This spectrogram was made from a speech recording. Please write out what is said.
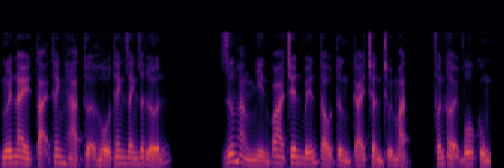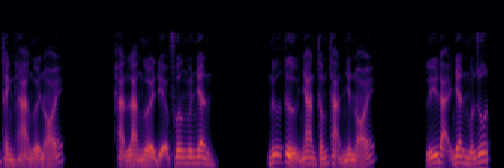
Người này tại thanh hà tựa hồ thanh danh rất lớn. Dương hằng nhìn qua trên bến tàu từng cái trần trụi mặt, phấn khởi vô cùng thanh hà người nói, hẳn là người địa phương nguyên nhân. Nữ tử nhan thấm thản như nói, lý đại nhân muốn rút.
